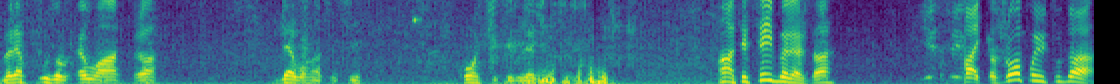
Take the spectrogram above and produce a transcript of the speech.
Беремо кузов Елантра. Де вона тут ці кончики, блядь? А, ти цей береш, так? Да? Вадька, жопою туди.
